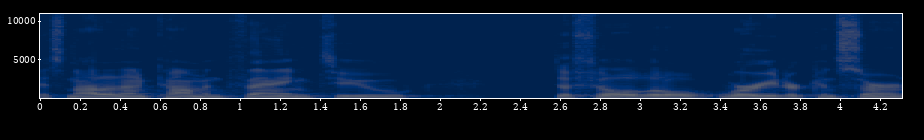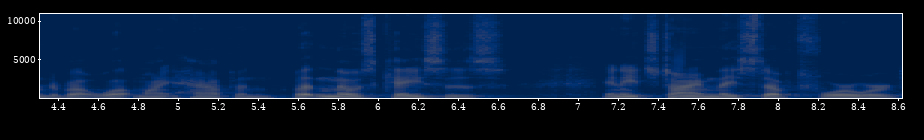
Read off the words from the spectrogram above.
It's not an uncommon thing to, to feel a little worried or concerned about what might happen. But in those cases, and each time they stepped forward.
